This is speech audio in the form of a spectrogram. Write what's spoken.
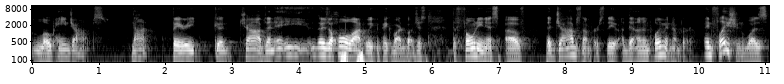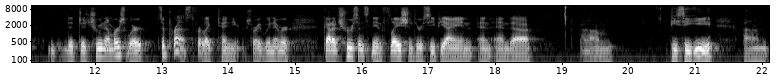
low-paying jobs, not very good jobs. And it, uh, there's a whole lot that we can pick apart about just the phoniness of the jobs numbers, the the unemployment number. Inflation was the, the true numbers were suppressed for like ten years, right? We never got a true sense of the inflation through CPI and and and uh, um, PCE um,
